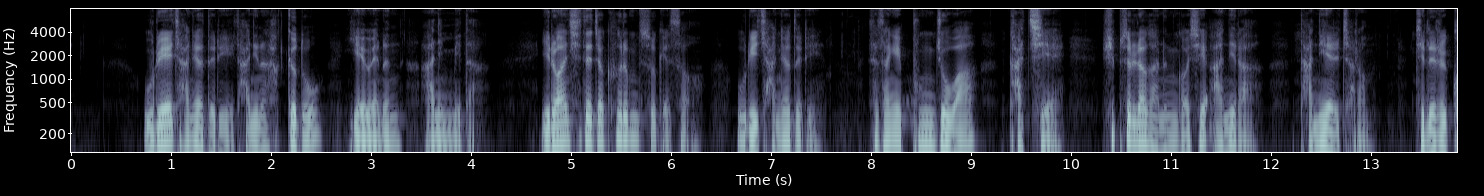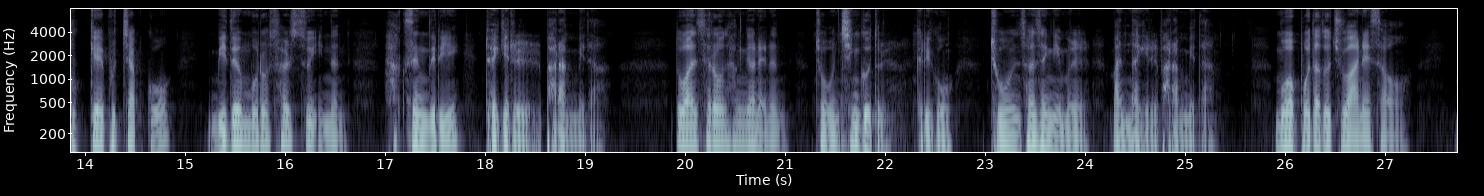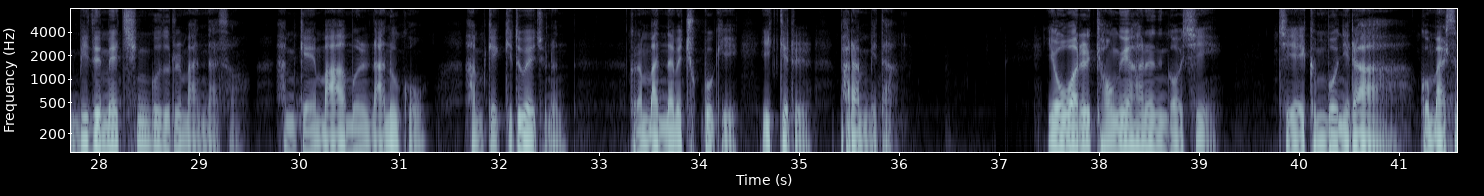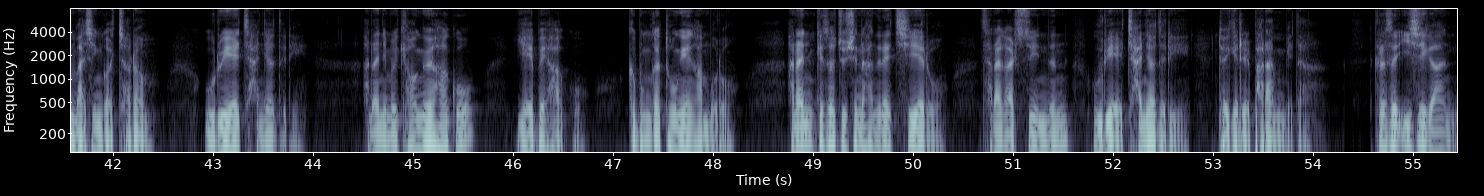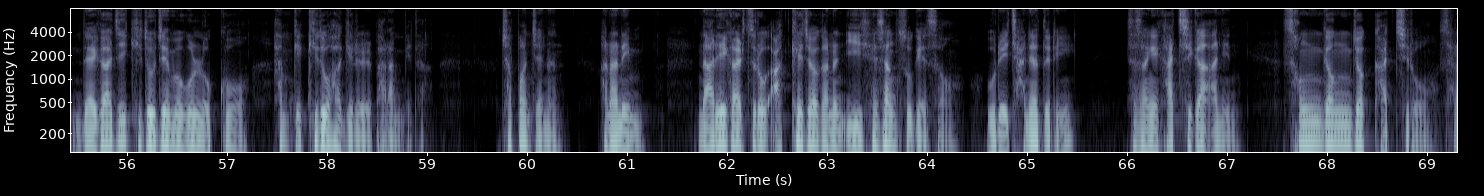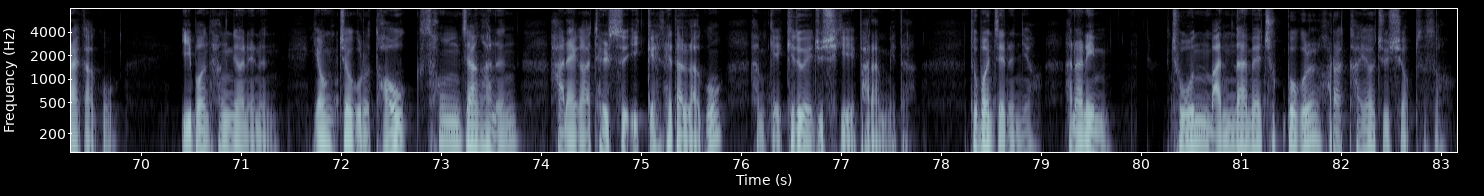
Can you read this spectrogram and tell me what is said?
우리의 자녀들이 다니는 학교도 예외는 아닙니다. 이러한 시대적 흐름 속에서 우리 자녀들이 세상의 풍조와 가치에 휩쓸려 가는 것이 아니라 다니엘처럼 진리를 굳게 붙잡고 믿음으로 설 수 있는 학생들이 되기를 바랍니다. 또한 새로운 학년에는 좋은 친구들, 그리고 좋은 선생님을 만나기를 바랍니다. 무엇보다도 주 안에서 믿음의 친구들을 만나서 함께 마음을 나누고 함께 기도해주는 그런 만남의 축복이 있기를 바랍니다. 여호와를 경외하는 것이 지혜의 근본이라고 말씀하신 것처럼 우리의 자녀들이 하나님을 경외하고 예배하고 그분과 동행함으로 하나님께서 주시는 하늘의 지혜로 살아갈 수 있는 우리의 자녀들이 되기를 바랍니다. 그래서 이 시간 네 가지 기도 제목을 놓고 함께 기도하기를 바랍니다. 첫 번째는 하나님, 날이 갈수록 악해져 가는 이 세상 속에서 우리의 자녀들이 세상의 가치가 아닌 성경적 가치로 살아가고 이번 학년에는 영적으로 더욱 성장하는 한 해가 될 수 있게 해달라고 함께 기도해 주시기 바랍니다. 두 번째는요, 하나님, 좋은 만남의 축복을 허락하여 주시옵소서.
